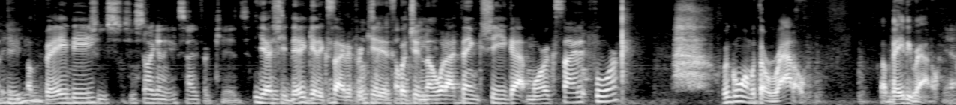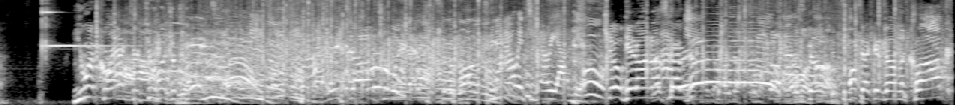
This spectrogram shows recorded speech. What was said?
A baby. A baby. She's, she started getting excited for kids. Yeah, she did get excited for looks like kids, but you know what I think she got more excited for? We're going with a rattle. A baby rattle. Yeah. You are correct for 200 points. Great job, Juliet. Just in the wrong team. Now it's very obvious. Joe, get on up. Let's go, Joe. Let's go. 15 seconds on the clock.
